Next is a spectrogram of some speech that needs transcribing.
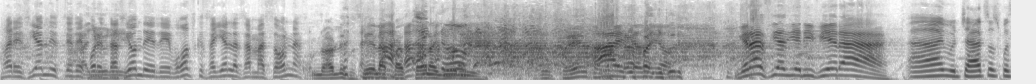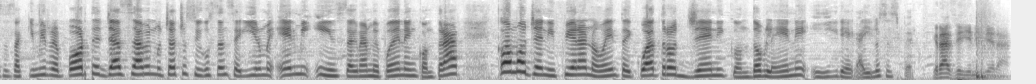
Parecían este, Ah, deforestación de, de bosques allá en las Amazonas. No hables así de la pastora Ay, no. Yuri. Ay, Dios mío. Gracias, Jennifiera. Ay, muchachos, pues hasta aquí mi reporte. Ya saben, muchachos, si gustan seguirme en mi Instagram, me pueden encontrar como Jennifiera94, Jenny con doble N y Y. Ahí los espero. Gracias, Jennifiera.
